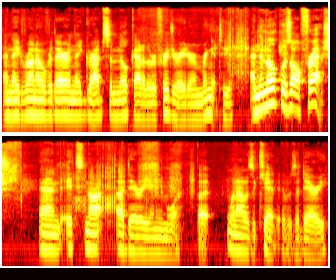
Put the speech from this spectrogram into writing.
and they'd run over there and they'd grab some milk out of the refrigerator and bring it to you, and the milk was all fresh, and it's not a dairy anymore, but when I was a kid, it was a dairy,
